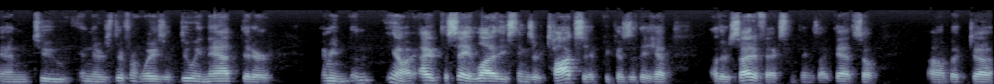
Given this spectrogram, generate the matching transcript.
and to and there's different ways of doing that that are i mean you know i have to say a lot of these things are toxic because they have other side effects and things like that so uh, but uh,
